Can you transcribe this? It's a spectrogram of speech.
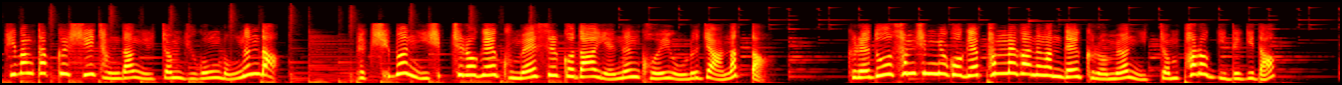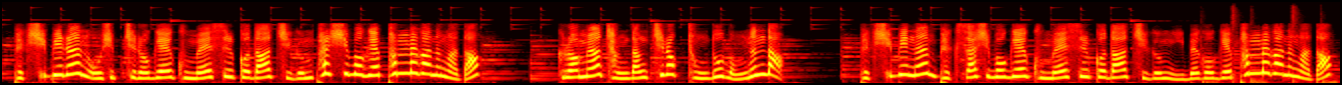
피방탑 글씨 장당 1.60 먹는다. 110은 27억에 구매했을 거다 얘는 거의 오르지 않았다. 그래도 36억에 판매 가능한데 그러면 2.8억 이득이다. 111은 57억에 구매했을 거다 지금 80억에 판매 가능하다. 그러면 장당 7억 정도 먹는다. 112는 140억에 구매했을 거다 지금 200억에 판매 가능하다.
